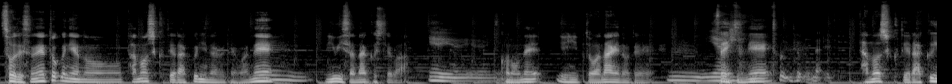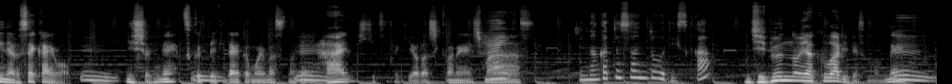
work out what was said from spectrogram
そうですね。特にあの楽しくて楽になるではね、うん、ミミさんなくしてはいやいやいやこのねユニットはないので、うん、ぜひね 楽しくて楽になる世界を一緒にね、作っていきたいと思いますので、はい。引き続きよろしくお願いします、はい、じゃ永田さんどうですか？自分の役割ですもんね、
